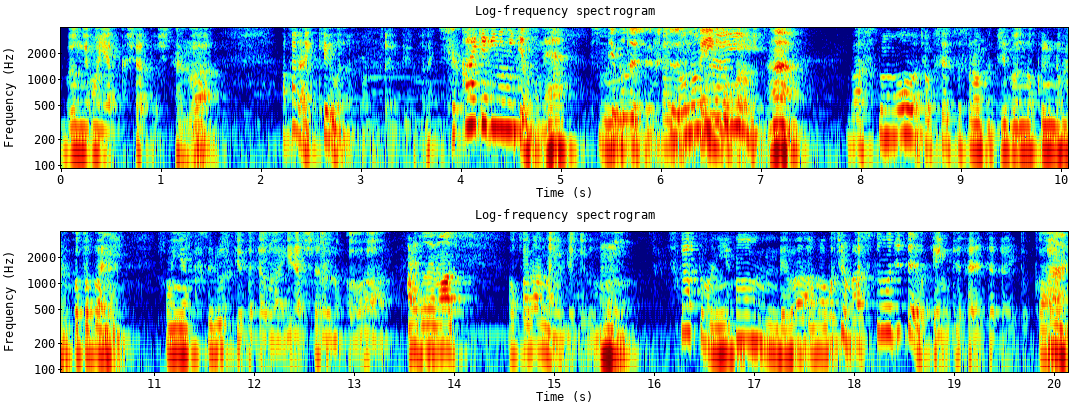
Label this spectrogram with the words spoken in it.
文芸翻訳者としては、まあかなり稀有な存在というかね。世界的に見てもねっていうことですよね。普通スペイン語どのぐかバスク語を直接その自分の国の言葉に翻訳するっていう方がいらっしゃるのかはありがとうございます。わからないんだけども、うん少なくとも日本では、まあ、もちろんバスク語自体を研究されてたりとか、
